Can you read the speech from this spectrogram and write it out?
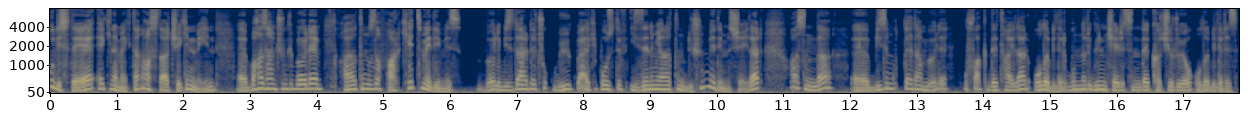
bu listeye eklemekten asla çekinmeyin. Ee, bazen çünkü böyle hayatımızda fark etmediğimiz böyle bizlerde çok büyük belki pozitif izlenim yarattığını düşünmediğimiz şeyler aslında e, bizi mutlu eden böyle ufak detaylar olabilir. Bunları gün içerisinde kaçırıyor olabiliriz.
